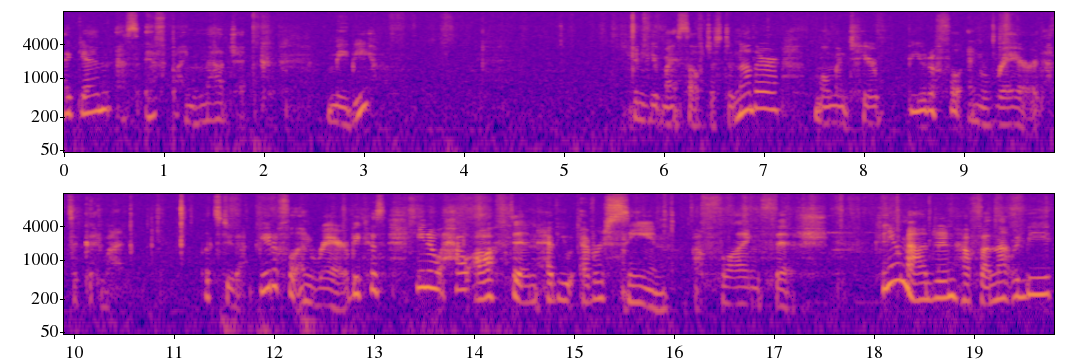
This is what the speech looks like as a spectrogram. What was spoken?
Again, as if by magic. Maybe. I'm going to give myself just another moment here. Beautiful and rare. That's a good one. Let's do that. Beautiful and rare. Because, you know, how often have you ever seen a flying fish? Can you imagine how fun that would be?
